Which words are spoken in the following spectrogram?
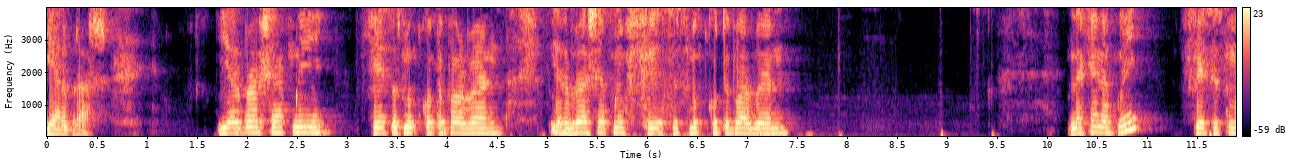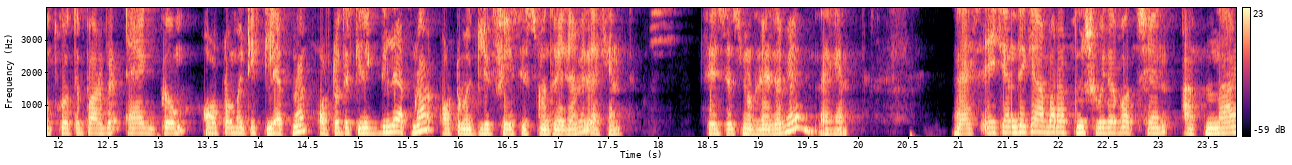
ইয়ার ব্রাশ ইয়ার ব্রাশে আপনি ফেস স্মুথ করতে পারবেন। ইয়ার ব্রাশে আপনি ফেস স্মুথ করতে পারবেন। দেখেন আপনি ফেস স্মুথ করতে পারবেন একদম অটোমেটিকলি আপনার অটোতে ক্লিক দিলে আপনার অটোমেটিকলি ফেস স্মুথ হয়ে যাবে, দেখেন। ফেস স্মুথ হয়ে যাবে, দেখেন। গাইস এইখান থেকে আবার আপনি সুবিধা পাচ্ছেন আপনার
